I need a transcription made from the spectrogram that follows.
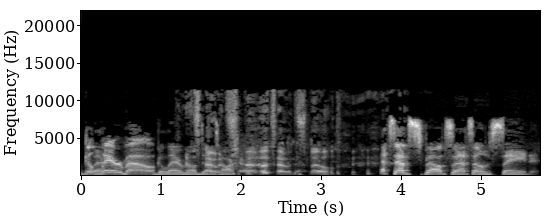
Guillermo. Guillermo del Toro. that's how it's spelled. That's how it's spelled, so that's how I'm saying it.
